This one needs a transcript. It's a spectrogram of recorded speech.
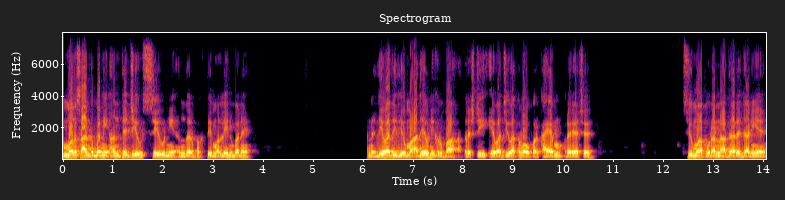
મન શાંત બની, અંતે જીવ શિવની અંદર ભક્તિમાં લીન બને. અને દેવાધિદેવ મહાદેવની કૃપા, દ્રષ્ટિ એવા જીવાત્મા ઉપર કાયમ રહે છે. શિવ મહાપુરાણના આધારે જાણીએ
